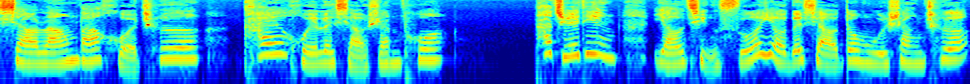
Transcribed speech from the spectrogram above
小狼把火车开回了小山坡，他决定邀请所有的小动物上车，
